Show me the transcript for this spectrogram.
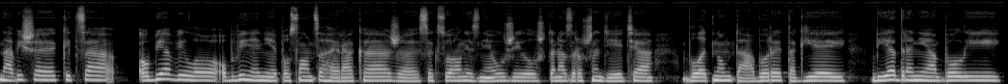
Navyše, keď sa objavilo obvinenie poslanca Heráka, že sexuálne zneužil 14-ročné dieťa v letnom tábore, tak jej vyjadrenia boli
